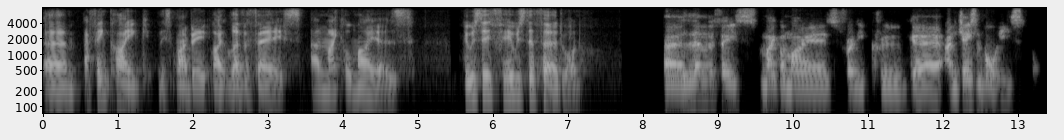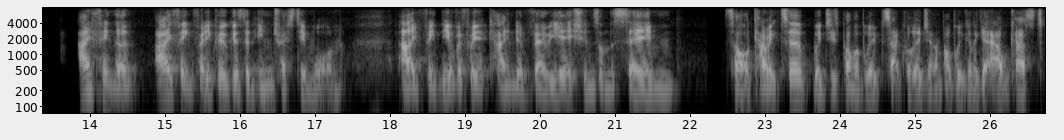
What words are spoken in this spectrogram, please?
um, I think like this might be like Leatherface and Michael Myers. Who was the Who was the third one? Uh, Leatherface, Michael Myers, Freddy Krueger, and Jason Voorhees. I think the I think Freddy Krueger's an interesting one. I think the other three are kind of variations on the same sort of character, which is probably sacrilege, and I'm probably going to get outcast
